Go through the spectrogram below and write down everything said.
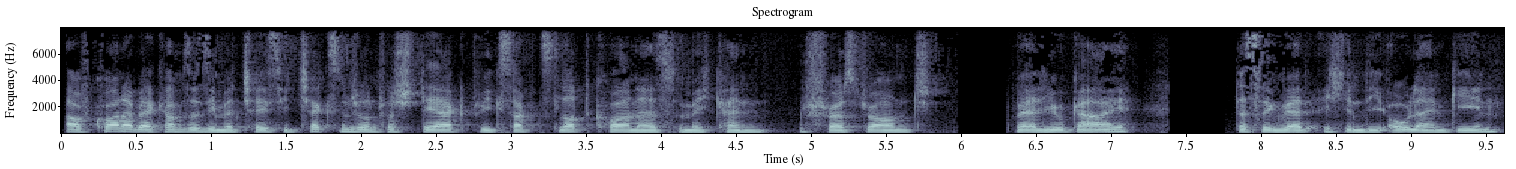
auf Cornerback haben sie sie mit JC Jackson schon verstärkt. Wie gesagt, Slot Corner ist für mich kein First Round Value Guy. Deswegen werde ich in die O-Line gehen.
